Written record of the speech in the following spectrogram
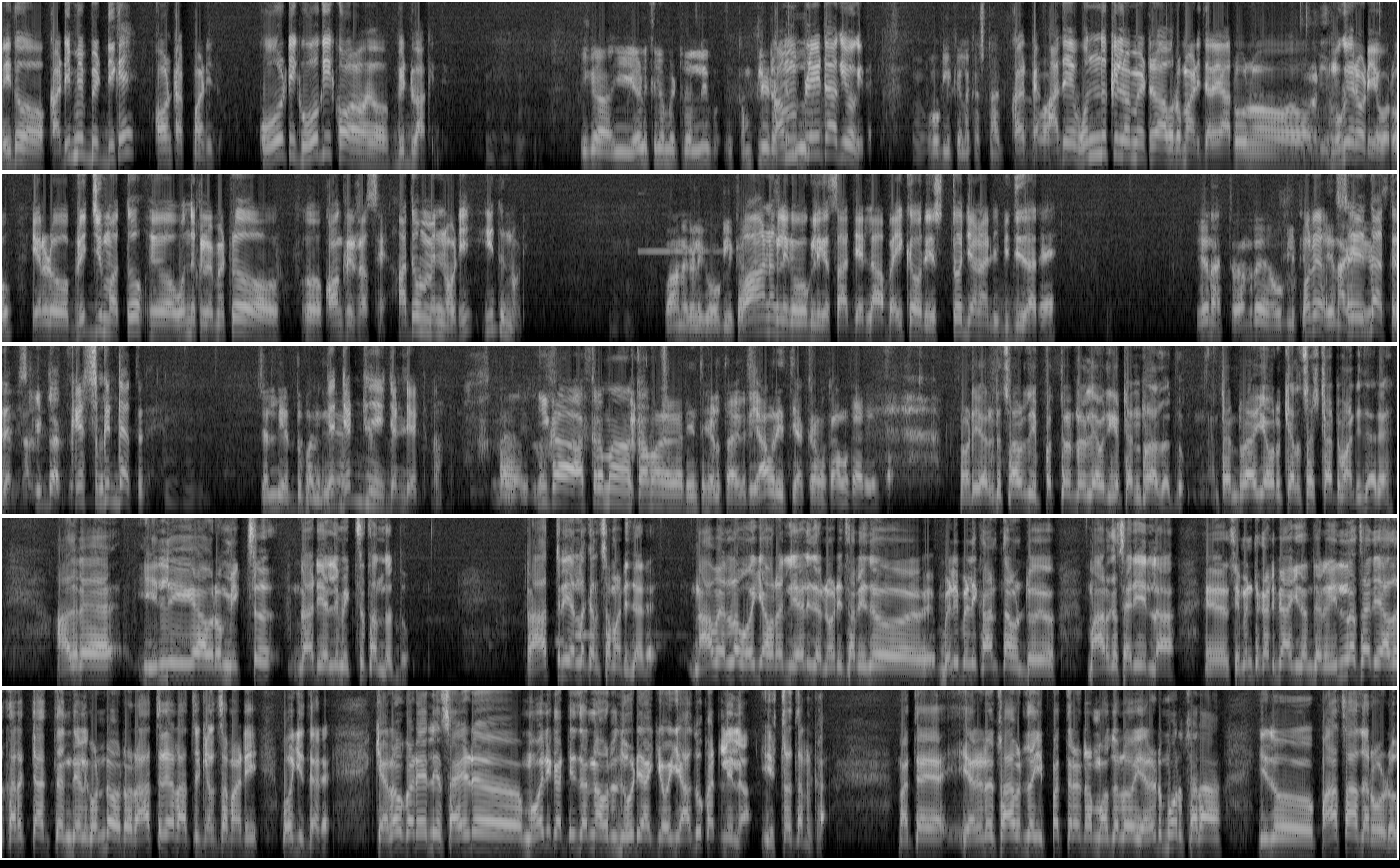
ಇದು ಕಡಿಮೆ ಬಿಡ್ಡಿಗೆ ಕಾಂಟ್ರಾಕ್ಟ್ ಮಾಡಿದ್ದು. ಕೋರ್ಟಿಗೆ ಹೋಗಿ ಬಿಡ್ ಹಾಕಿದ್ವಿ ಈಗ ಈ ಏಳು ಕಿಲೋಮೀಟರ್ ಅಲ್ಲಿ ಕಂಪ್ಲೀಟ್ ಕಂಪ್ಲೀಟ್ ಆಗಿ ಹೋಗಿದೆ. ಹೋಗ್ಲಿಕ್ಕೆಲ್ಲ ಕಷ್ಟ ಆಗ್ತದೆ ಅದೇ ಒಂದು ಕಿಲೋಮೀಟರ್ ಅವರು ಮಾಡಿದ್ದಾರೆ ಯಾರು ಮುಗೇರೋಡಿಯವರು. ಎರಡು ಬ್ರಿಡ್ಜ್ ಮತ್ತು ಒಂದು ಕಿಲೋಮೀಟರ್ ಕಾಂಕ್ರೀಟ್ ರಸ್ತೆ. ಅದೊಮ್ಮೆ ನೋಡಿ ಇದು ನೋಡಿ. ವಾಹನಗಳಿಗೆ ಹೋಗ್ಲಿಕ್ಕೆ ವಾಹನಗಳಿಗೆ ಹೋಗ್ಲಿಕ್ಕೆ ಸಾಧ್ಯ ಇಲ್ಲ. ಬೈಕ್ ಅವರು ಎಷ್ಟೋ ಜನ ಅಲ್ಲಿ ಬಿದ್ದಿದ್ದಾರೆ. ಏನಾಗ್ತದೆ ಅಂದ್ರೆ ಹೋಗ್ಲಿಕ್ಕೆ ಒಳ್ಳೆ ಏನಾಗಿದೆ? ಇದಾಗ್ತದೆ. ಕೆಸ್ ಗಿಡ್ ಆಗ್ತದೆ ಜಲ್ಲಿ ಎದ್ದು ಬಂದಿದೆ. ಜಡ್ಡಿ ಜಡ್ಡಿ ಆಯ್ತು ಈಗ ಅಕ್ರಮ ಕಾಮಗಾರಿ ಅಂತ ಹೇಳ್ತಾ ಇದ್ರಿ. ಯಾವ ರೀತಿ ಅಕ್ರಮ ಕಾಮಗಾರಿ ಅಂತ? ನೋಡಿ ಎರಡು ಸಾವಿರದ ಇಪ್ಪತ್ತೆರಡರಲ್ಲಿ ಅವರಿಗೆ ಟೆಂಡರ್ ಆದದ್ದು. ಟೆಂಡರ್ ಆಗಿ ಅವರು ಕೆಲಸ ಸ್ಟಾರ್ಟ್ ಮಾಡಿದ್ದಾರೆ. ಆದರೆ ಇಲ್ಲಿ ಅವರು ಮಿಕ್ಸ್ ಗಾಡಿಯಲ್ಲಿ ಮಿಕ್ಸ್ ತಂದದ್ದು. ರಾತ್ರಿ ಎಲ್ಲ ಕೆಲಸ ಮಾಡಿದ್ದಾರೆ. ನಾವೆಲ್ಲ ಹೋಗಿ ಅವರಲ್ಲಿ ಹೇಳಿದೆ ನೋಡಿ ಸರ್, ಇದು ಬಿಳಿ ಬಿಳಿ ಕಾಣ್ತಾ ಉಂಟು, ಮಾರ್ಗ ಸರಿ ಇಲ್ಲ ಸಿಮೆಂಟ್ ಕಡಿಮೆ ಆಗಿದೆ ಅಂತ ಹೇಳಿ. ಇಲ್ಲ ಸರಿ, ಅದು ಕರೆಕ್ಟ್ ಆಗ್ತದೆ ಅಂತ ಹೇಳಿಕೊಂಡು ಅವರು ರಾತ್ರಿ ರಾತ್ರಿ ಕೆಲಸ ಮಾಡಿ ಹೋಗಿದ್ದಾರೆ. ಕೆಲವು ಕಡೆಯಲ್ಲಿ ಸೈಡ್ ಮೋರಿ ಕಟ್ಟಿದ್ದನ್ನು ಅವರು ಜೋಡಿ ಹಾಕಿ ಹೋಗಿ ಅದು ಕಟ್ಟಲಿಲ್ಲ ಇಷ್ಟರ ತನಕ. ಮತ್ತೆ ಎರಡು ಸಾವಿರದ ಇಪ್ಪತ್ತೆರಡರ ಮೊದಲು ಎರಡು ಮೂರು ಸಲ ಇದು ಪಾಸಾದ ರೋಡು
